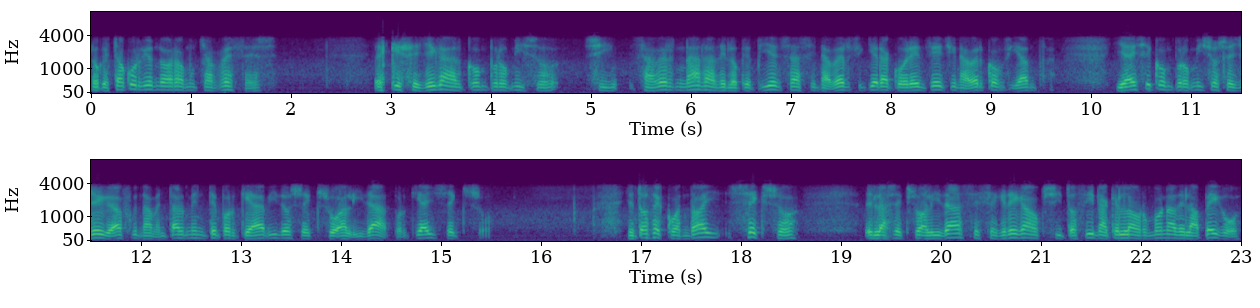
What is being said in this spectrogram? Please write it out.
Lo que está ocurriendo ahora muchas veces es que se llega al compromiso sin saber nada de lo que piensa, sin haber siquiera coherencia y sin haber confianza. Y a ese compromiso se llega fundamentalmente porque ha habido sexualidad, porque hay sexo. Y entonces cuando hay sexo, en la sexualidad se segrega oxitocina, que es la hormona del apego.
